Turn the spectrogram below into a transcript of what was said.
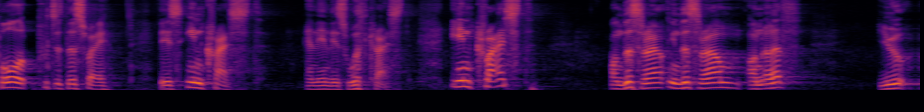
Paul puts it this way there's in Christ, and then there's with Christ. In Christ, on this realm, in this realm on earth, you,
